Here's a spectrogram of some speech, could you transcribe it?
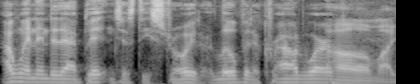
I went into that bit and just destroyed her. A little bit of crowd work. Oh my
